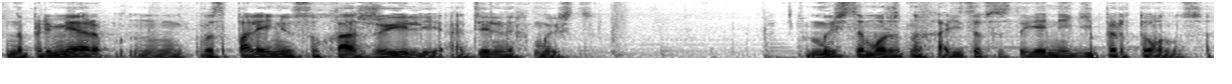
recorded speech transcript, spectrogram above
Например, к воспалению сухожилий, отдельных мышц. Мышца может находиться в состоянии гипертонуса.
